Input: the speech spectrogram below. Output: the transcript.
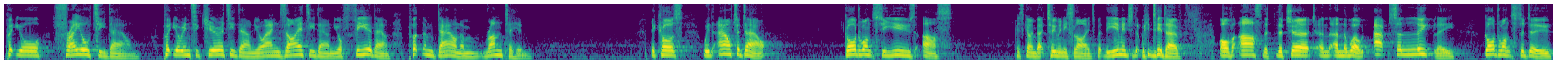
put your frailty down, Put your insecurity down, your anxiety down, your fear down. Put them down and run to Him. Because without a doubt, God wants to use us. It's going back too many slides, but the image that we did have of us, the, the church, and, and the world, absolutely, God wants to do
